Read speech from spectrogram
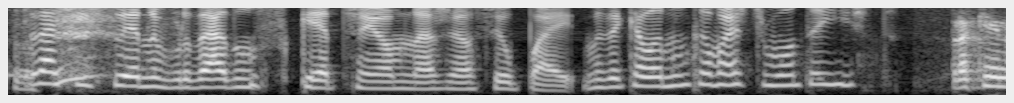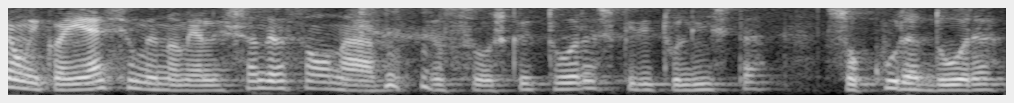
Será que isto é na verdade um sketch em homenagem ao seu pai? Mas é que ela nunca mais desmonta isto. Para quem não me conhece, o meu nome é Alexandra Solnado. Eu sou escritora, espiritualista, sou curadora,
